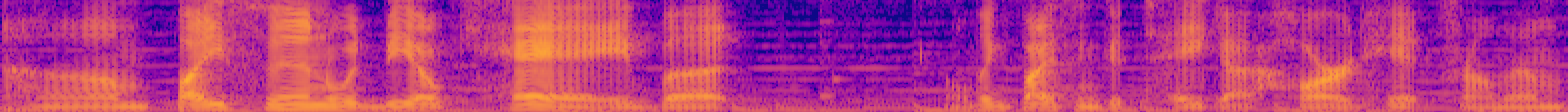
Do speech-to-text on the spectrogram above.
Um, Bison would be okay, but I don't think Bison could take a hard hit from him.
